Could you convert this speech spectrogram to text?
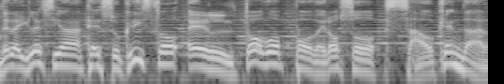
de la Iglesia Jesucristo el Todopoderoso Sao Kendall.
